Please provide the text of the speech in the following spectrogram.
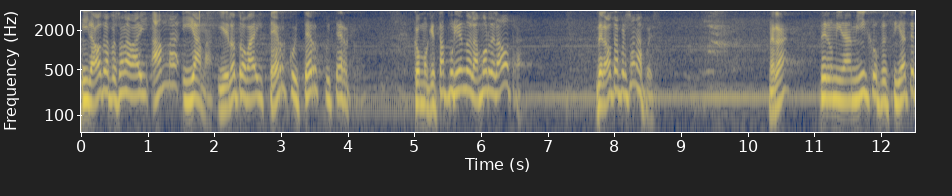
Y la otra persona va y ama y ama. Y el otro va y terco y terco y terco. Como que está puliendo el amor de la otra. De la otra persona, pues. ¿Verdad? Pero mira, mi hijo, pues si ya te,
